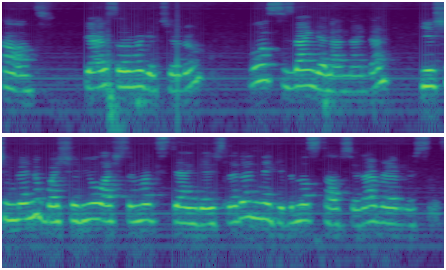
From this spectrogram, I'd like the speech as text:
Tamamdır. Diğer soruma geçiyorum. Bu sizden gelenlerden. Girişimlerini başarıya ulaştırmak isteyen gençlere ne gibi, nasıl tavsiyeler verebilirsiniz?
